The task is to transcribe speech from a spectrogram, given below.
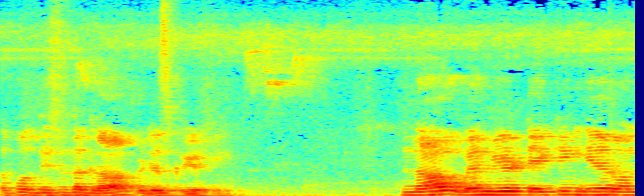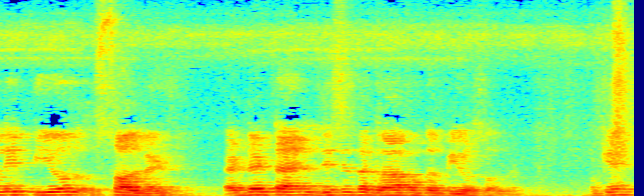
suppose this is the graph it is creating. Now when we are taking here only pure solvent at that time this is the graph of the pure solvent okay?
